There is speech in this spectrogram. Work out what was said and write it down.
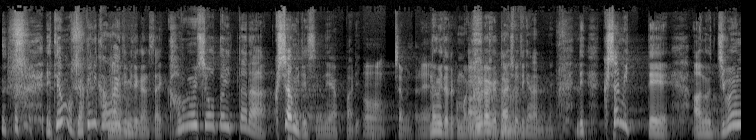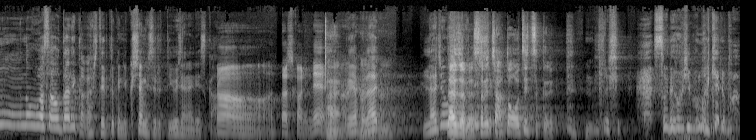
えでも逆に考えてみてください、花粉症といったらくしゃみですよねやっぱり。ーうんくしゃみだね。涙とかまあいろいろある対照的なのね、でくしゃみってあの自分の噂を誰かがしてる時にくしゃみするって言うじゃないですか、ああ確かにね、はい。これやっぱラ,、ラジオ大丈夫？それちゃんと落ち着く？それを言わなければ。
